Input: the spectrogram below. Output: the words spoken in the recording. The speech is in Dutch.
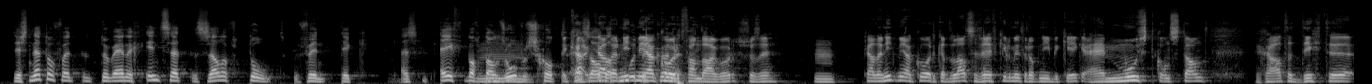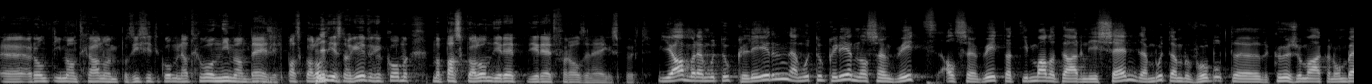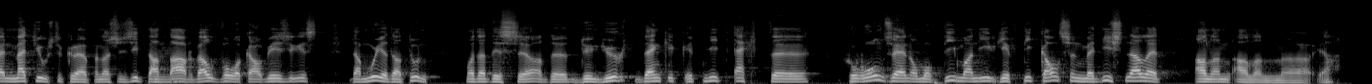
Het is net of het te weinig inzet zelf toont, vind ik. Hij heeft nog dan mm. zo verschot. Ik ga, ik ga daar niet mee akkoord vandaag hoor, José. Mm. Ik ga daar niet mee akkoord. Ik heb de laatste vijf kilometer opnieuw bekeken. Hij moest constant gaten dichten, uh, rond iemand gaan om in positie te komen. Hij had gewoon niemand bij zich. Pasqualon is nog even gekomen, maar Pasqualon die rijdt, die rijdt vooral zijn eigen spurt. Ja, maar hij moet ook leren. Hij moet ook leren als hij weet, als hij weet dat die mannen daar niet zijn. Dan moet hij bijvoorbeeld uh, de keuze maken om bij Matthews te kruipen. Als je ziet dat mm. daar wel volk aanwezig is, dan moet je dat doen. Maar dat is ja, de, de jeugd, denk ik, het niet echt... Uh, gewoon zijn om op die manier, geeft die kansen met die snelheid aan een, aan een, uh, ja,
